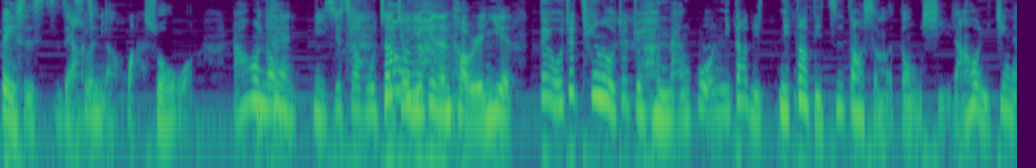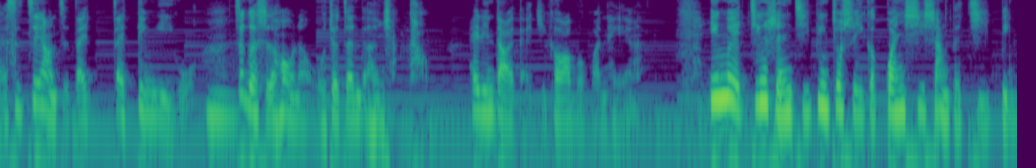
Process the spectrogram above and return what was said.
类似是这样子的话说我。然后呢，你看你是照顾者，就你变成讨人厌。对，我就听了，我就觉得很难过。你到底你到底知道什么东西？然后你竟然是这样子在在定义我。嗯，这个时候呢，我就真的很想逃。黑领导的代志跟我没关系啊。因为精神疾病就是一个关系上的疾病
